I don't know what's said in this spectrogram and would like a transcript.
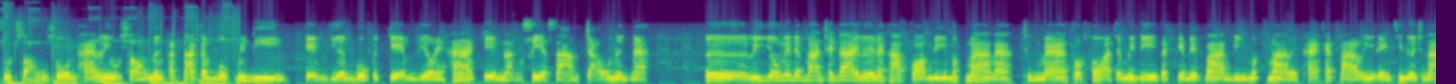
ฟุต2-0 แพ้ริว 2-1 อัตราการบวกไม่ดี เกมเยือนบวกไปเกมเดียวใน 5 เกมหลังเสีย 3 เจ้า 1 นะ เออลียงเล่นในบ้านใช้ได้เลยนะครับ ฟอร์มดีมากๆนะ ถึงแม้ท o ท a l อาจจะไม่ดีแต่เกมในบ้านดีมากๆ เลยแพ้แค่ปารีสเองที่เหลือชนะ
